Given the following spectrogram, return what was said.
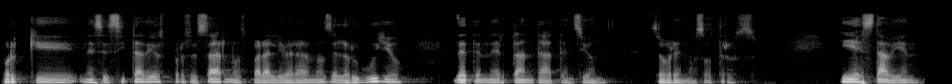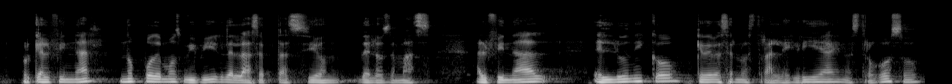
porque necesita Dios procesarnos para liberarnos del orgullo de tener tanta atención sobre nosotros. Y está bien, porque al final no podemos vivir de la aceptación de los demás. Al final, el único que debe ser nuestra alegría y nuestro gozo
